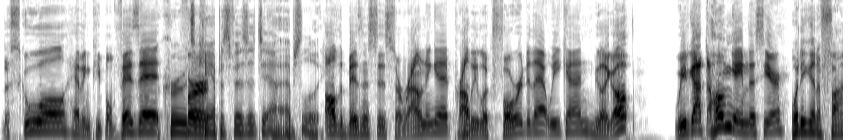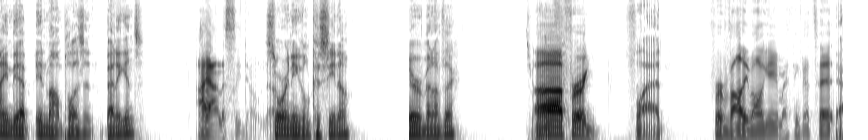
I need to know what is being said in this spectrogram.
the school, having people visit, Recruits, for campus visits. Yeah, absolutely. all the businesses surrounding it? Probably look forward to that weekend. Be like, oh, we've got the home game this year. What are you going to find in Mount Pleasant? Bennigan's? I honestly don't know. Soaring Eagle Casino? You ever been up there? Uh, for a flat. for a volleyball game, I think that's it. Yeah,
